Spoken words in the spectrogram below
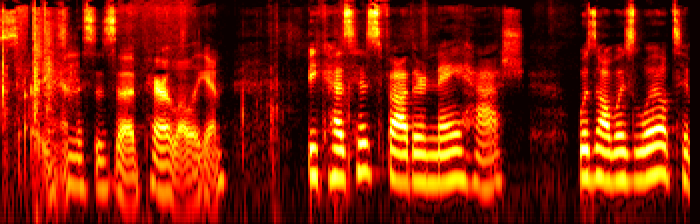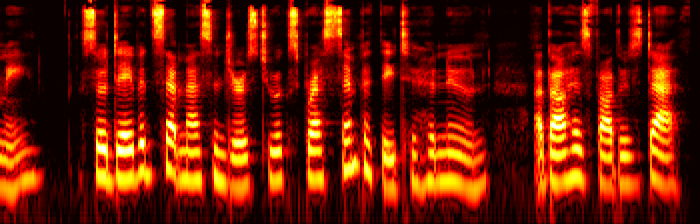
sorry, and this is a parallel again. Because his father Nahash was always loyal to me. So David sent messengers to express sympathy to Hanun about his father's death.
